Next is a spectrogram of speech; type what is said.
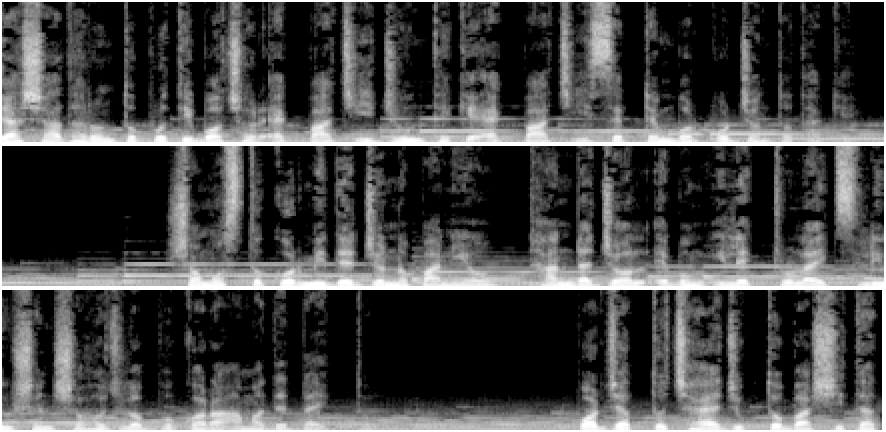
যা সাধারণত প্রতি বছর এক পাঁচ ই জুন থেকে এক পাঁচ ই সেপ্টেম্বর পর্যন্ত থাকে। সমস্ত কর্মীদের জন্য পানীয়, ঠান্ডা জল এবং ইলেকট্রোলাইট সলিউশন সহজলভ্য করা আমাদের দায়িত্ব। পর্যাপ্ত ছায়াযুক্ত বা শীতাত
